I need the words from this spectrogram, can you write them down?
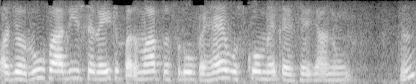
और जो रूप आदि से रहित परमात्म स्वरूप है उसको मैं कैसे जानूं? हम्म?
